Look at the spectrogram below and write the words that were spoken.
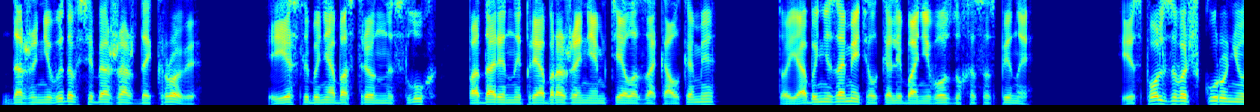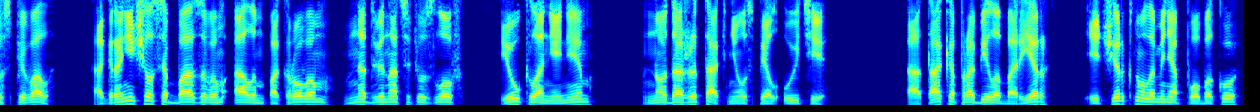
даже не выдав себя жаждой крови, и если бы не обостренный слух, подаренный преображением тела закалками, то я бы не заметил колебаний воздуха со спины. Использовать шкуру не успевал, ограничился базовым алым покровом на 12 узлов и уклонением, но даже так не успел уйти. Атака пробила барьер и чиркнула меня по боку,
